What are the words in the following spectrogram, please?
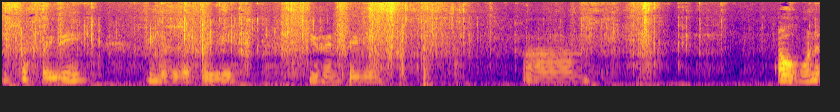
this is a freebie. I think this is a freebie. Even freebie. Um. Oh, one.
